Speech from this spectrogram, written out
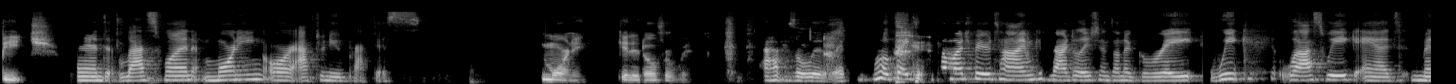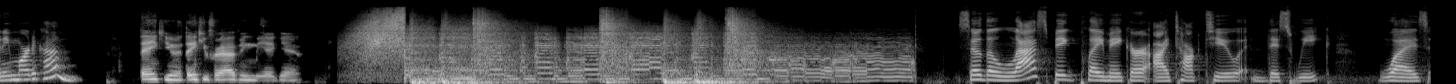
Beach. And last one, morning or afternoon practice? Morning. Get it over with. Absolutely. Well, thank you so much for your time. Congratulations on a great week last week and many more to come. Thank you. And thank you for having me again. So, the last big playmaker I talked to this week was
